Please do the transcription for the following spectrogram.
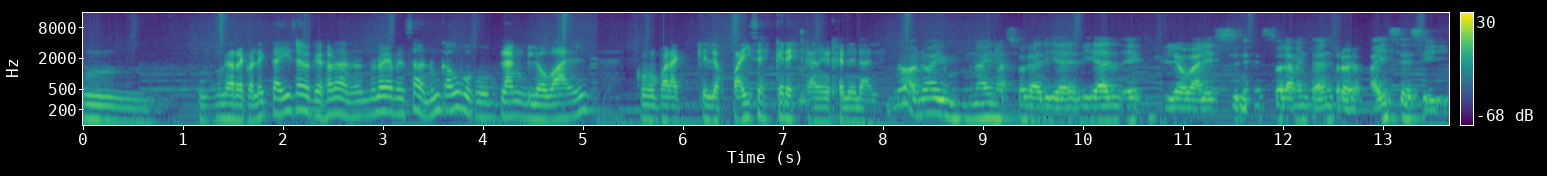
una recolecta y es algo que es verdad, no, lo había pensado, nunca hubo como un plan global como para que los países crezcan en general. No, no hay, no hay una solidaridad eh, global, es solamente dentro de los países y,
